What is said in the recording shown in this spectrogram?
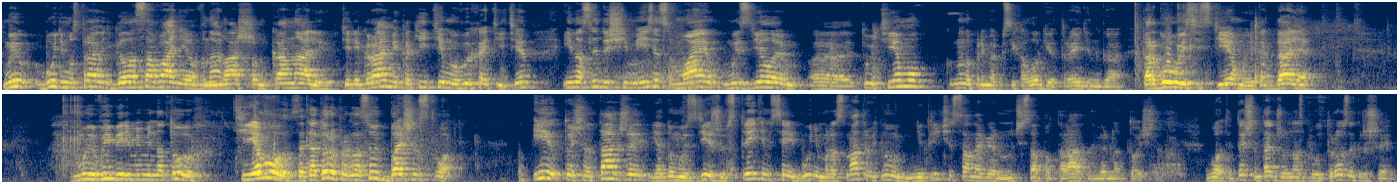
Мы будем устраивать голосование в на- нашем канале в Телеграме, какие темы вы хотите. И на следующий месяц, в мае, мы сделаем э, ту тему, ну, например, психология трейдинга, торговые системы и так далее. Мы выберем именно ту тему, за которую проголосует большинство. И точно так же, я думаю, здесь же встретимся и будем рассматривать, ну, не три часа, наверное, ну, часа полтора, наверное, точно. Вот, и точно так же у нас будут розыгрыши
